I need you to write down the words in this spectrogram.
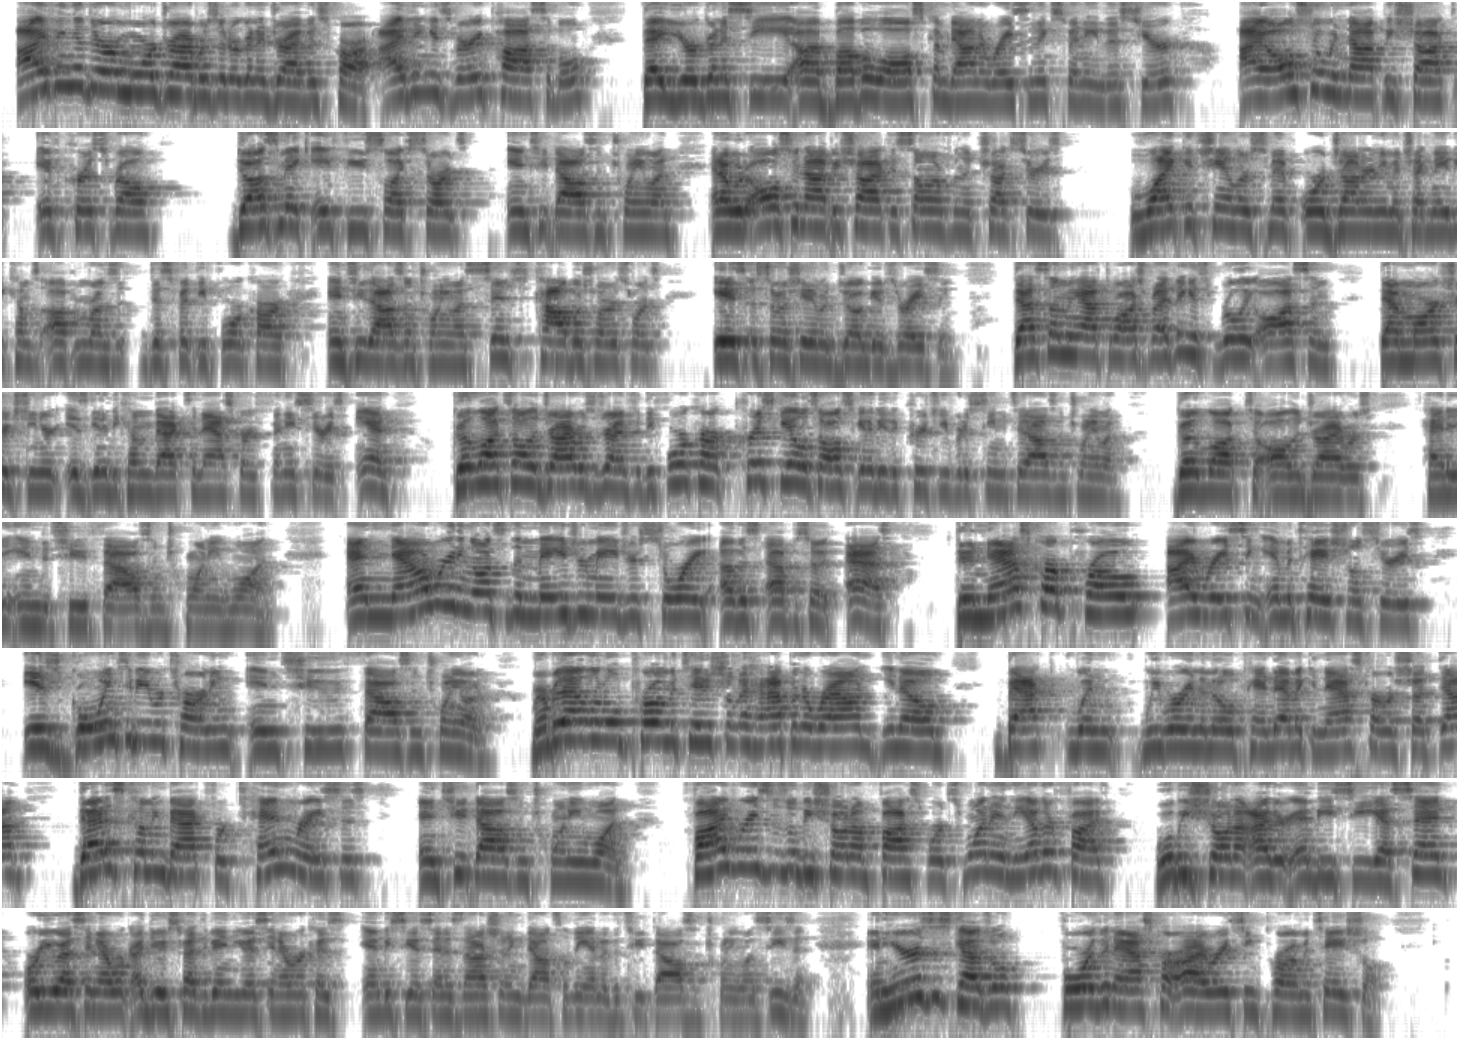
I think that there are more drivers that are going to drive this car. I think it's very possible that you're going to see uh, Bubba Wallace come down and race in Xfinity this year. I also would not be shocked if Chris Bell does make a few select starts in 2021. And I would also not be shocked if someone from the Truck Series, like a Chandler Smith or John or Nemechek, maybe comes up and runs this 54 car in 2021 since Kyle Busch Motorsports is associated with Joe Gibbs Racing. That's something you have to watch, but I think it's really awesome that Martin Truex Jr. is going to be coming back to NASCAR Xfinity Series. And good luck to all the drivers driving 54 car. Chris Gayle is also going to be the crew chief for this team in 2021. Good luck to all the drivers headed into 2021. And now we're getting on to the major, major story of this episode as the NASCAR Pro iRacing Invitational Series is going to be returning in 2021. Remember that little pro invitation that happened around, you know, back when we were in the middle of pandemic and NASCAR was shut down? That is coming back for 10 races in 2021. Five races will be shown on Fox Sports 1, and the other five will be shown on either NBCSN or USA Network. I do expect to be on USA Network because NBCSN is not shutting down until the end of the 2021 season. And here's the schedule for the NASCAR iRacing Pro Invitational.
